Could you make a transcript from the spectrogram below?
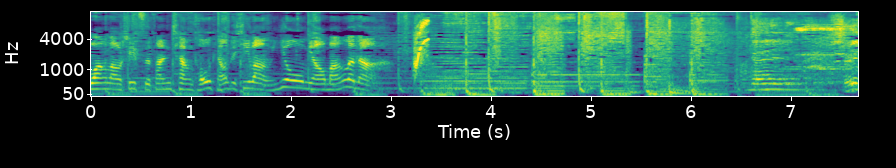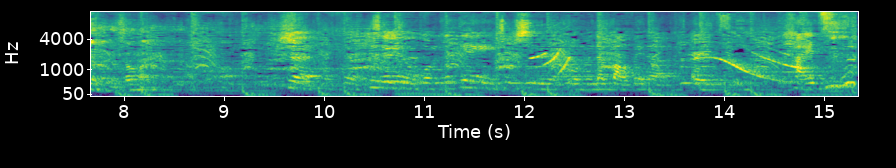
汪老师此番抢头条的希望又渺茫了呢。应该十月份就生了，是对，所以我们的电影就是我们的宝贝的儿子、孩子。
